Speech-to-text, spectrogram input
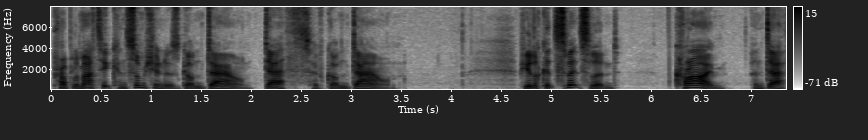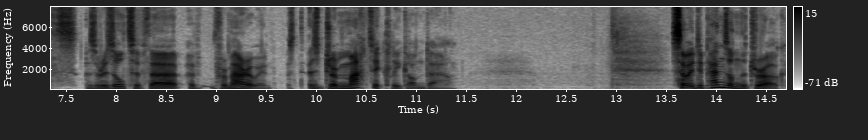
Problematic consumption has gone down. Deaths have gone down. If you look at Switzerland, crime and deaths as a result of their of, from heroin has dramatically gone down. So it depends on the drug.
